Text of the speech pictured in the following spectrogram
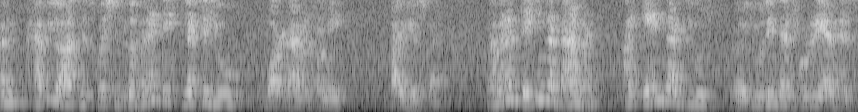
I'm happy you asked this question because when I take, let's say you bought a diamond from me five years back. Now when I'm taking that diamond, I aim that use, uh, using that jewelry as is.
